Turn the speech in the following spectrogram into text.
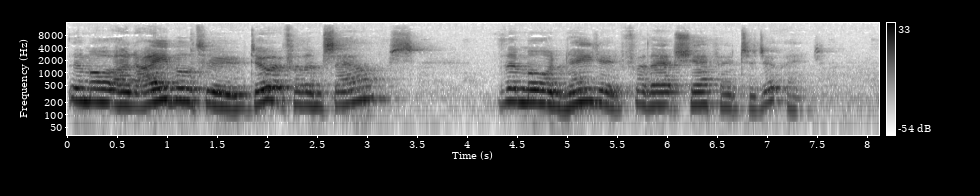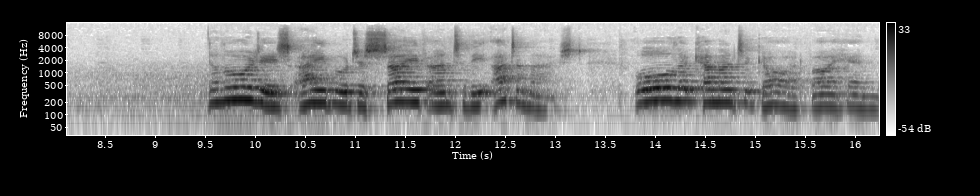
the more unable to do it for themselves, the more needed for that shepherd to do it. The Lord is able to save unto the uttermost all that come unto God by him.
